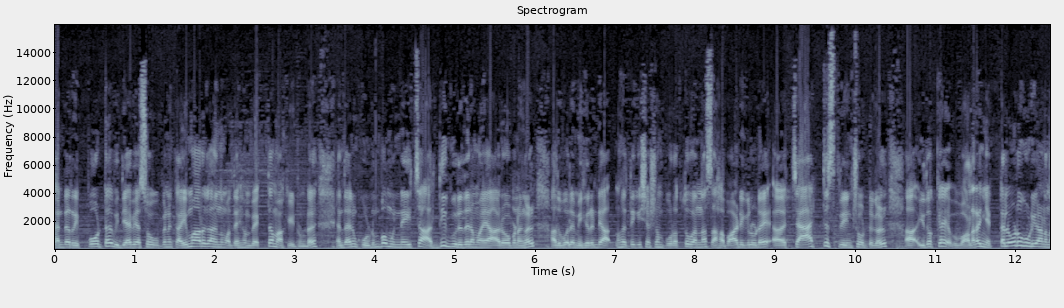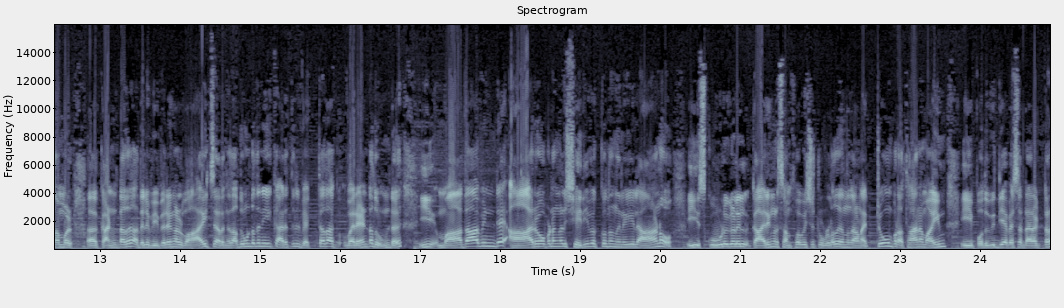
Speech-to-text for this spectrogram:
തന്റെ റിപ്പോർട്ട് വിദ്യാഭ്യാസ വകുപ്പിന് കൈമാറുക എന്നും അദ്ദേഹം വ്യക്തമാക്കിയിട്ടുണ്ട്. എന്തായാലും കുടുംബം ഉന്നയിച്ച അതിഗുരുതരമായ ആരോപണങ്ങൾ അതുപോലെ മിഹിറിന്റെ ആത്മഹത്യയ്ക്ക് ശേഷം പുറത്തു വന്ന സഹപാഠികളുടെ ചാറ്റ് സ്ക്രീൻഷോട്ടുകൾ ഇതൊക്കെ വളരെ ഞെട്ടലോടുകൂടിയാണ് നമ്മൾ കണ്ടത്. അതിലെ വിവരങ്ങൾ വായിച്ചറിഞ്ഞത്. അതുകൊണ്ട് തന്നെ ഈ കാര്യത്തിൽ വ്യക്തത വരേണ്ടതുണ്ട് ഈ മാതാവിന്റെ ആരോപണങ്ങൾ ശരിവെക്കുന്ന നിലയിലാണോ ഈ സ്കൂളുകളിൽ കാര്യങ്ങൾ സംഭവിച്ചിട്ടുള്ളത് എന്നതാണ് ഏറ്റവും പ്രധാനമായും ഈ പൊതുവിദ്യാഭ്യാസ ഡയറക്ടർ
